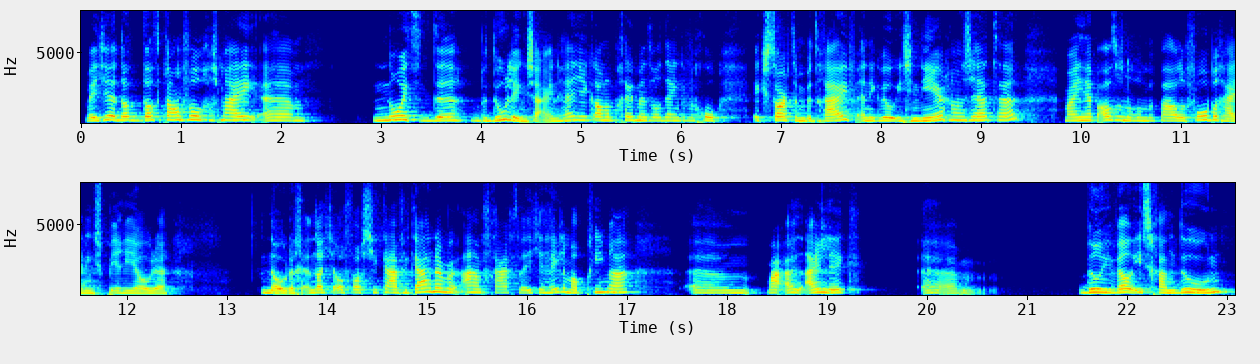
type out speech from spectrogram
Weet je, dat, dat kan volgens mij ehm, nooit de bedoeling zijn. Hè? Je kan op een gegeven moment wel denken van... goh, ik start een bedrijf en ik wil iets neer gaan zetten... Maar je hebt altijd nog een bepaalde voorbereidingsperiode nodig. En dat je alvast je KVK-nummer aanvraagt, weet je, helemaal prima. Ehm, maar uiteindelijk ehm, wil je wel iets gaan doen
